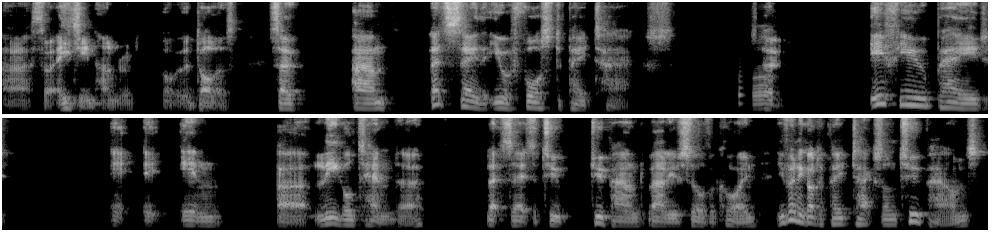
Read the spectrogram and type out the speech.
uh, so 1800 dollars. So um, let's say that you were forced to pay tax. So if you paid in uh, legal tender, let's say it's a two two pound value silver coin, you've only got to pay tax on two pounds,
